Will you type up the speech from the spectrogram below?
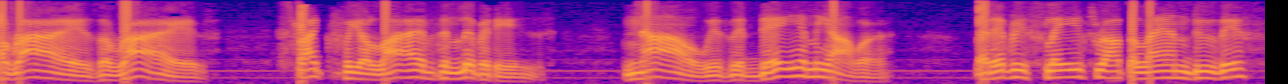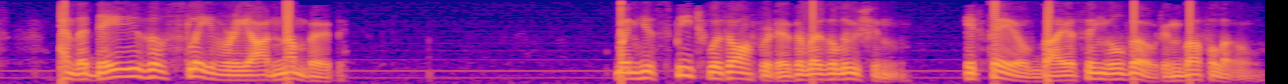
arise, arise, strike for your lives and liberties. Now is the day and the hour. Let every slave throughout the land do this, and the days of slavery are numbered. When his speech was offered as a resolution, it failed by a single vote in Buffalo.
